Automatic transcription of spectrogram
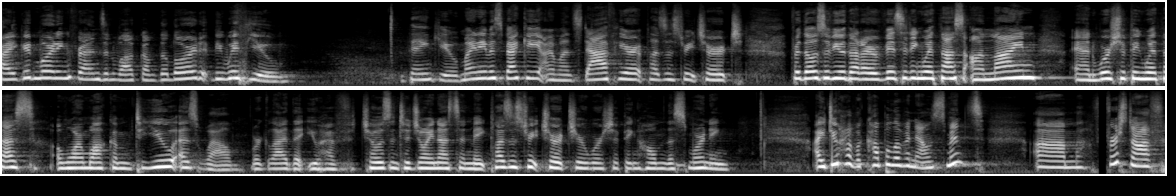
right, good morning, friends, and welcome. The Lord be with you. Thank you. My name is Becky. I'm on staff here at Pleasant Street Church. For those of you that are visiting with us online and worshiping with us, a warm welcome to you as well. We're glad that you have chosen to join us and make Pleasant Street Church your worshiping home this morning. I do have a couple of announcements. Um, first off,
